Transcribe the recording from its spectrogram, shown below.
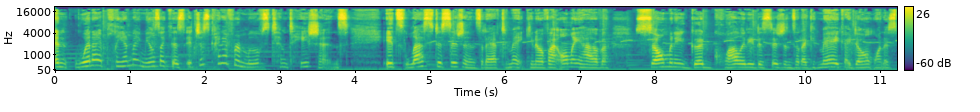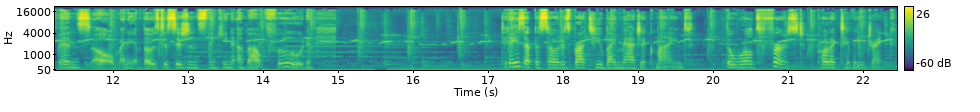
And when I plan my meals like this, it just kind of removes temptations. It's less decisions that I have to make. You know, if I only have so many good quality decisions that I can make, I don't want to spend so many of those decisions thinking about food. Today's episode is brought to you by Magic Mind, the world's first productivity drink.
